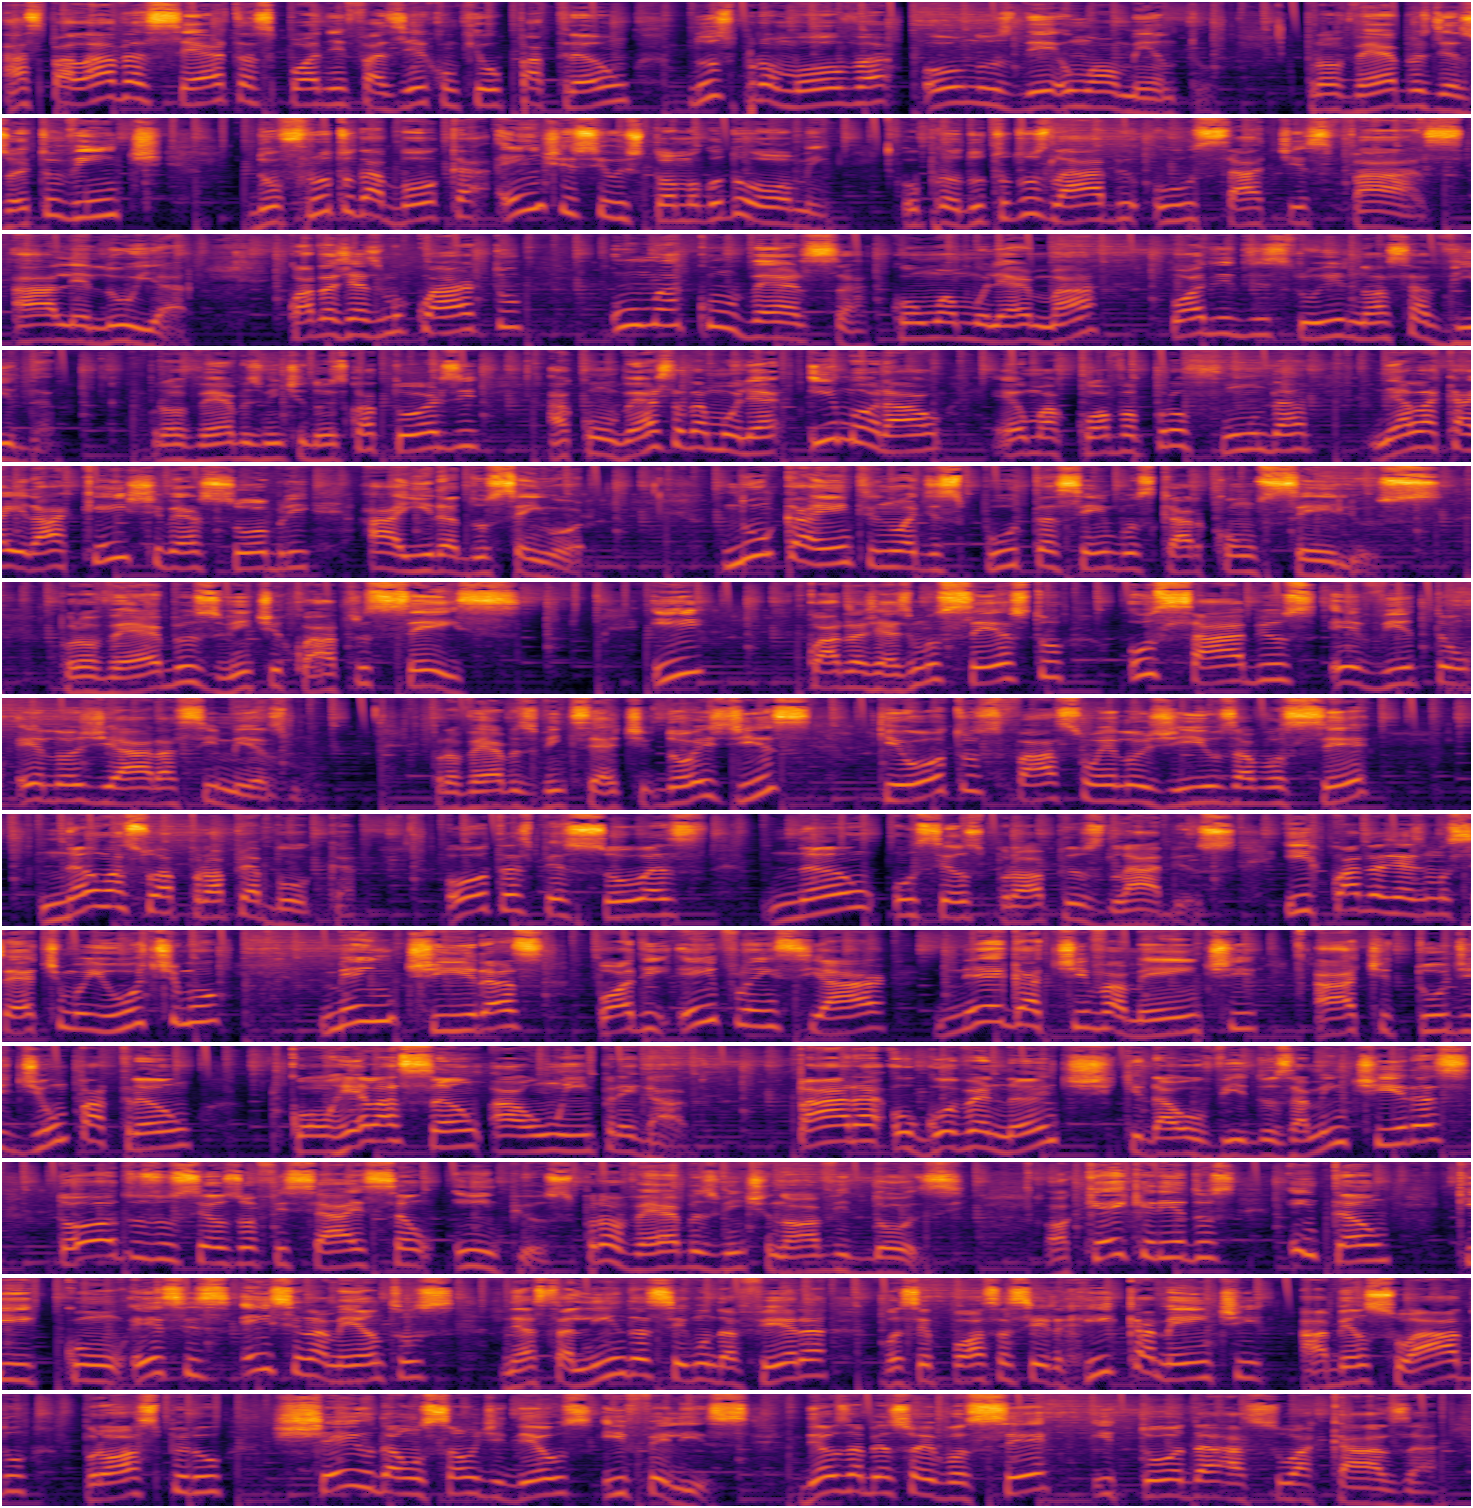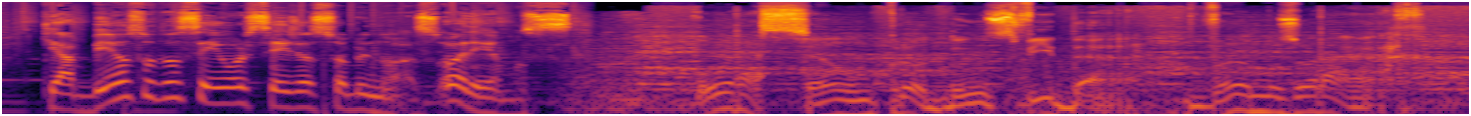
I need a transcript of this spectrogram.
as palavras certas podem fazer com que o patrão nos promova ou nos dê um aumento. Provérbios 18, 20. Do fruto da boca enche-se o estômago do homem, o produto dos lábios o satisfaz. Aleluia. 44. Uma conversa com uma mulher má pode destruir nossa vida. Provérbios 22, 14. A conversa da mulher imoral é uma cova profunda nela cairá quem estiver sobre a ira do Senhor. Nunca entre numa disputa sem buscar conselhos. Provérbios 24, 6. E 46. Os sábios evitam elogiar a si mesmo. Provérbios 27, 2 diz que outros façam elogios a você, não a sua própria boca outras pessoas, não os seus próprios lábios. E 47 e último, mentiras pode influenciar negativamente a atitude de um patrão com relação a um empregado. Para o governante que dá ouvidos a mentiras, todos os seus oficiais são ímpios. Provérbios 29, 12. Ok, queridos? Então, que com esses ensinamentos, nesta linda segunda-feira, você possa ser ricamente abençoado, próspero, cheio da unção de Deus e feliz. Deus abençoe você e toda a sua casa. Que a bênção do Senhor seja sobre nós. Oremos. Oração produz vida. Vamos orar.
